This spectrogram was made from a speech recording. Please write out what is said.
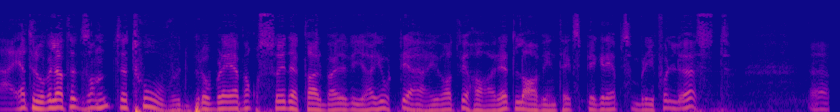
Nei, jeg tror vel at et, sånt, et hovedproblem også i dette arbeidet vi har gjort, det er jo at vi har et lavinntektsbegrep som blir for løst. Eh,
